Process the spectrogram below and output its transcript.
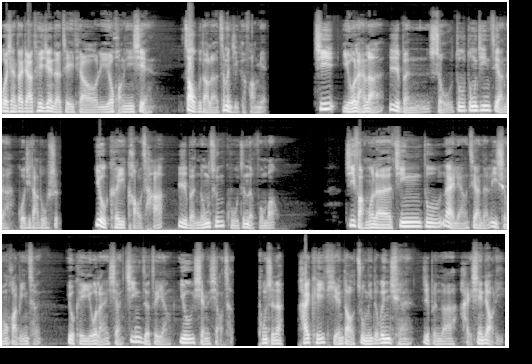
我想大家推荐的这一条旅游黄金线，照顾到了这么几个方面：既游览了日本首都东京这样的国际大都市，又可以考察日本农村古镇的风貌；既访问了京都、奈良这样的历史文化名城，又可以游览像金泽这样悠闲的小城。同时呢，还可以体验到著名的温泉、日本的海鲜料理。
